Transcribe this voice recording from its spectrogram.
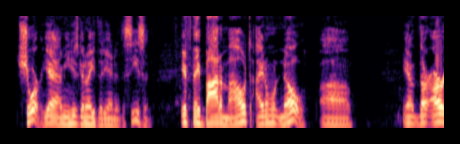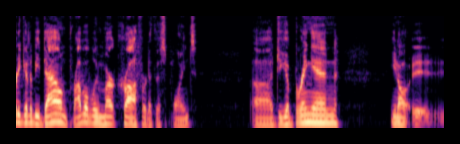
sure, yeah. I mean, he's going to make it to the end of the season. If they bottom out, I don't know. Uh, you know, they're already going to be down probably Marc Crawford at this point. Uh, do you bring in, you know, eh,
